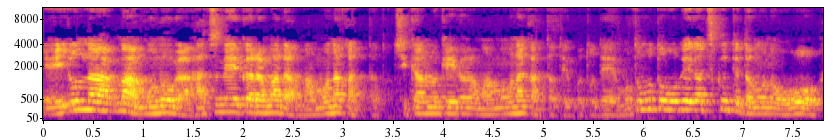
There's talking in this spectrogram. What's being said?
えいろんな、まあ、ものが発明からまだ間もなかったと、時間の経過が間もなかったということで、もともと欧米が作ってたものを、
